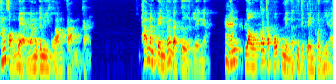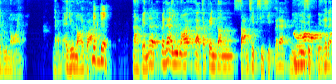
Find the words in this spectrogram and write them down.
ทั้งสองแบบเนะมันจะมีความต่างกัน ถ้ามันเป็นตั้งแต่เกิดเลยเนี่ยค่ะนั้นเราก็จะพบหนึ่งก็คือจะเป็นคนที่อายุน้อยนะครับอายุน้อยกว่าเด็กอ่าเป็นได้เป็นได้อายุน้อยอาจจะเป็นตอนสามสิบสี่สิบก็ได้หรือยี่สิบหรือก็ได้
